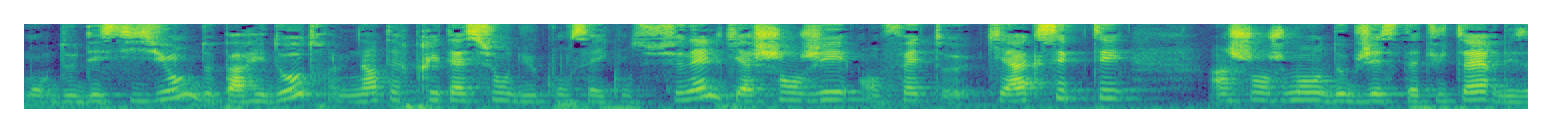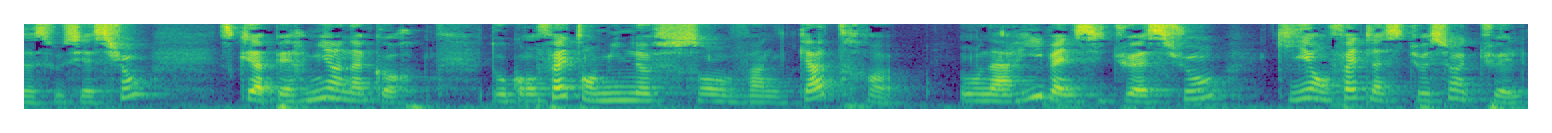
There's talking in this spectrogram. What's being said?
de décisions de part et d'autre, une interprétation du Conseil constitutionnel qui a changé, en fait, qui a accepté un changement d'objet statutaire des associations, ce qui a permis un accord. Donc en fait, en 1924, on arrive à une situation qui est en fait la situation actuelle,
